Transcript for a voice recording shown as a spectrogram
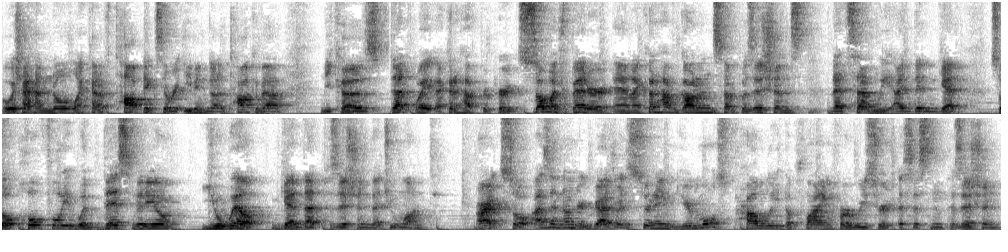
I wish I had known what kind of topics they were even going to talk about because that way I could have prepared so much better and I could have gotten some positions that sadly I didn't get. So hopefully with this video, you will get that position that you want. Alright, so as an undergraduate student, you're most probably applying for a research assistant position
